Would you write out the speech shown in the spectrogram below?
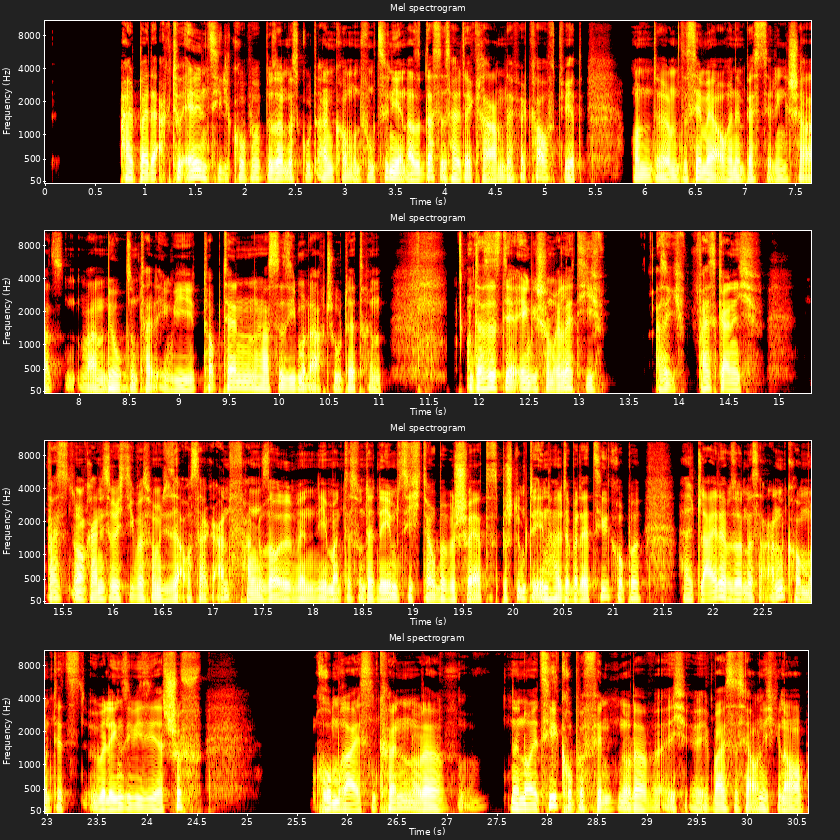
halt bei der aktuellen Zielgruppe besonders gut ankommen und funktionieren. Also das ist halt der Kram, der verkauft wird. Und ähm, das sehen wir ja auch in den Bestselling-Charts. Waren Jo. zum Teil irgendwie Top 10, hast du sieben oder acht Shooter drin. Und das ist ja irgendwie schon relativ, also ich weiß gar nicht, weiß noch gar nicht so richtig, was man mit dieser Aussage anfangen soll, wenn jemand des Unternehmens sich darüber beschwert, dass bestimmte Inhalte bei der Zielgruppe halt leider besonders ankommen und jetzt überlegen sie, wie sie das Schiff rumreißen können oder eine neue Zielgruppe finden oder ich, ich weiß es ja auch nicht genau.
